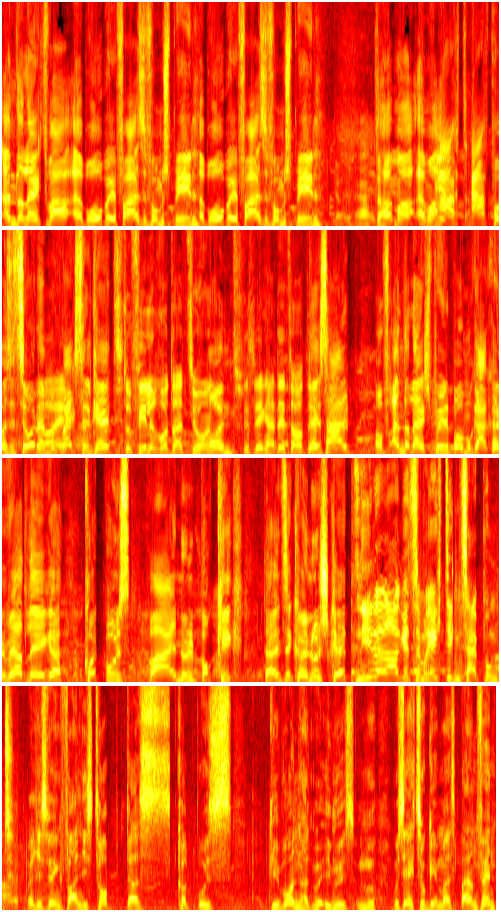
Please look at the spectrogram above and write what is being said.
Anderlecht war eine Probephase vom Spiel. Eine Probephase vom Spiel. Da haben wir, haben wir acht, acht Positionen haben wir gewechselt gehabt. Zu viele Rotationen. Und deswegen hat jetzt auch deshalb auf Anderlecht-Spiel brauchen wir gar keinen Wert legen. Cottbus war ein Null-Bock-Kick. Da haben sie keine Lust gehabt. Niederlage zum richtigen Zeitpunkt. Weil deswegen fand ich es top, dass Cottbus gewonnen hat. Ich muss, muss echt zugeben als Bayern-Fan,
